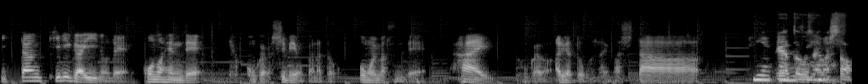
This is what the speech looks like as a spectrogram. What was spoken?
一旦キリがいいので、この辺で今回は締めようかなと思いますんで、はい、今回はありがとうございました。ありがとうございました。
